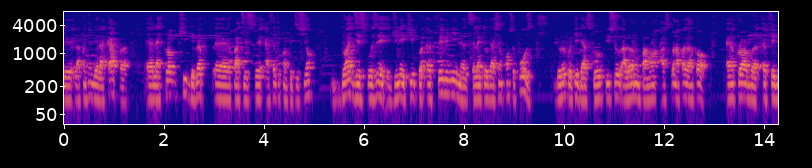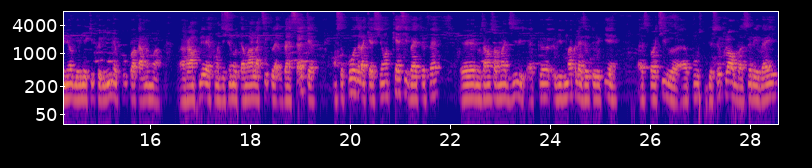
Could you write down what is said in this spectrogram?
de la constitution de la CAF, les clubs qui devaient euh, participer à cette compétition doivent disposer d'une équipe euh, féminine. C'est l'interrogation qu'on se pose de l'autre côté d'Asco, puisque alors nous parlons, Asco n'a pas encore un club féminin ou une équipe féminine, pourquoi quand même remplir les conditions, notamment l'article 27. On se pose la question, qu'est-ce qui va être fait? Nous allons seulement dire que vivement que les autorités sportives de ce club se réveillent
